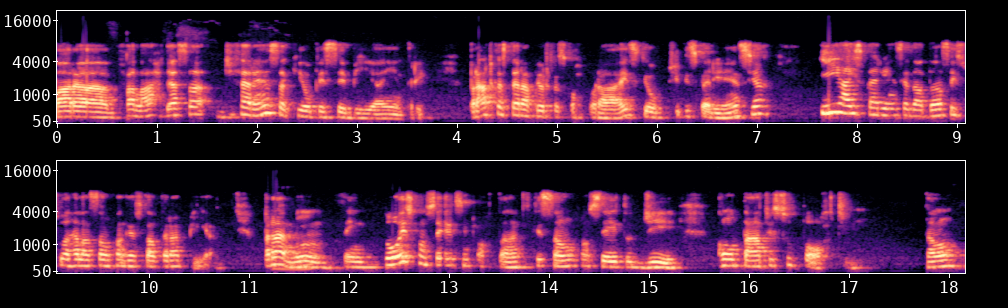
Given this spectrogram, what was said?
para falar dessa diferença que eu percebia entre práticas terapêuticas corporais, que eu tive experiência, e a experiência da dança e sua relação com a gestalterapia. Para mim, tem dois conceitos importantes que são o conceito de contato e suporte. Então,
